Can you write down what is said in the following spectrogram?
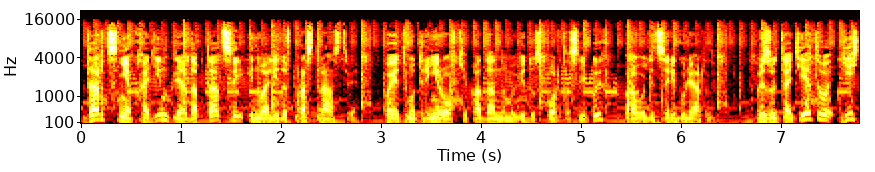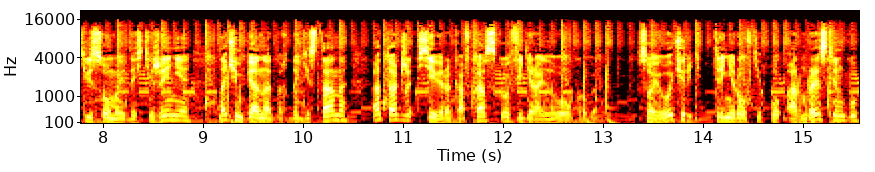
дартс необходим для адаптации инвалидов в пространстве, поэтому тренировки по данному виду спорта слепых проводятся регулярно. В результате этого есть весомые достижения на чемпионатах Дагестана, а также Северо-Кавказского федерального округа. В свою очередь, тренировки по армрестлингу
